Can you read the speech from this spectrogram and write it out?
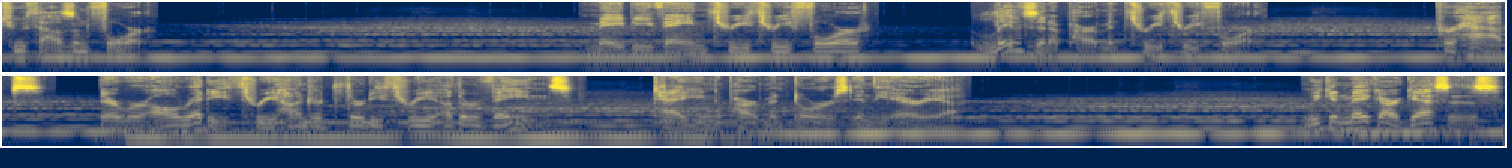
2004. Maybe Vein 334 lives in apartment 334 Perhaps there were already 333 other veins tagging apartment doors in the area. We can make our guesses,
